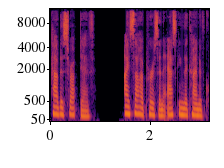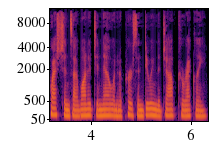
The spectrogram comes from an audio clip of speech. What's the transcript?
how disruptive. I saw a person asking the kind of questions I wanted to know and a person doing the job correctly.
